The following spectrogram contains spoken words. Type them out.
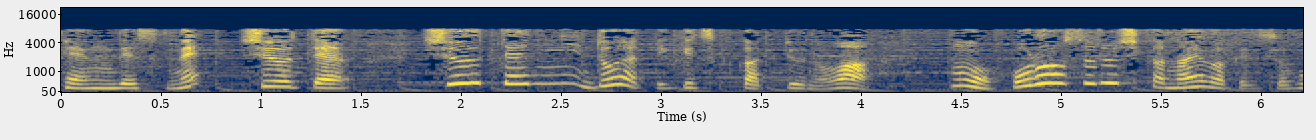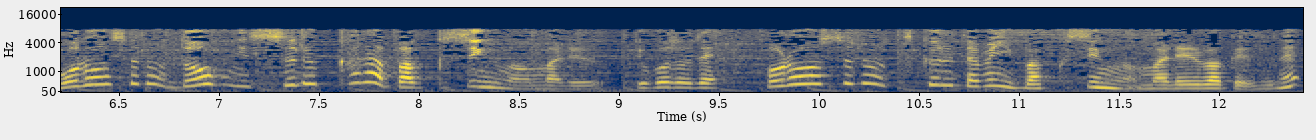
点ですね。終点。終点にどうやって行き着くかっていうのはもうフォローするしかないわけですよ。フォロースルーをどういう風にするからバックスイングが生まれるということで、フォロースルーを作るためにバックスイングが生まれるわけですね。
